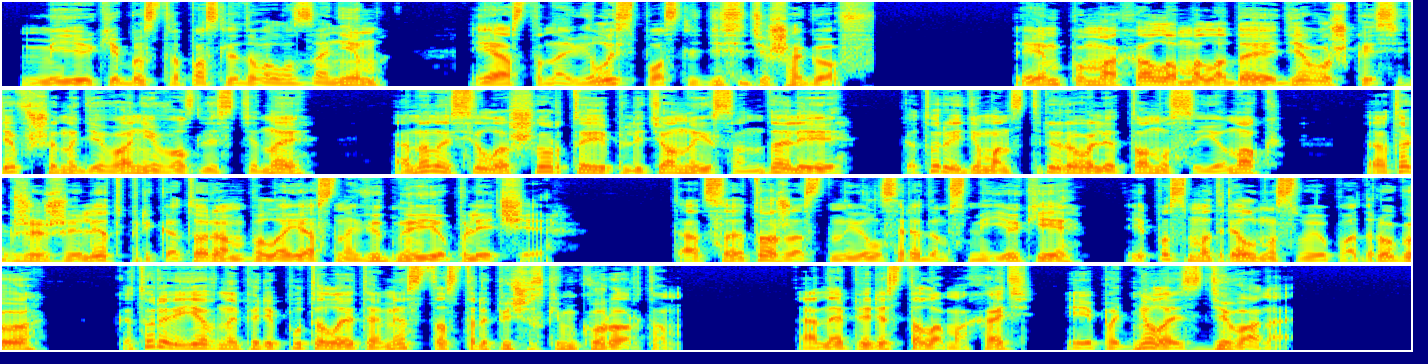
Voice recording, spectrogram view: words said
Миюки быстро последовала за ним и остановилась после десяти шагов. Им помахала молодая девушка, сидевшая на диване возле стены. Она носила шорты и плетёные сандалии, которые демонстрировали тонус её ног, а также жилет, при котором было ясно видно её плечи. Тация тоже остановился рядом с Миюки и посмотрел на свою подругу, которая явно перепутала это место с тропическим курортом. Она перестала махать и поднялась с дивана.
